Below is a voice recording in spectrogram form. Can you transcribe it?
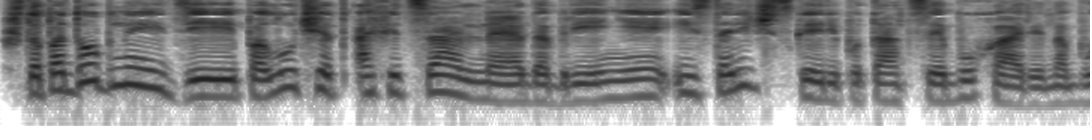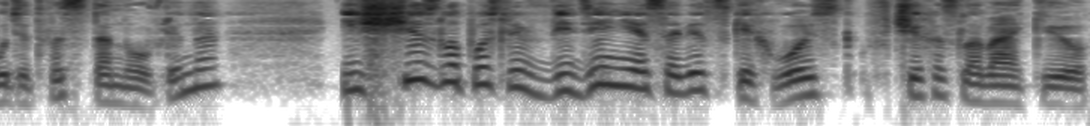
что подобные идеи получат официальное одобрение и историческая репутация Бухарина будет восстановлена, исчезла после введения советских войск в Чехословакию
